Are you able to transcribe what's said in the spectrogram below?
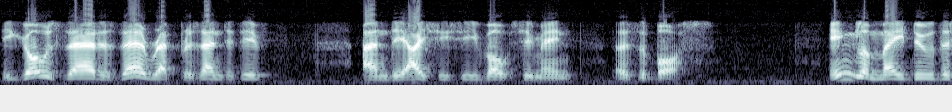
He goes there as their representative, and the ICC votes him in as the boss. England may do the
